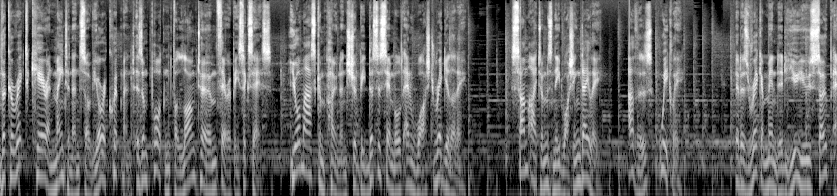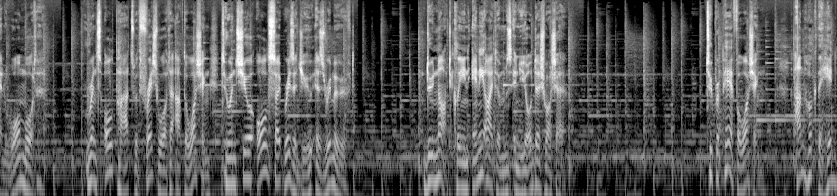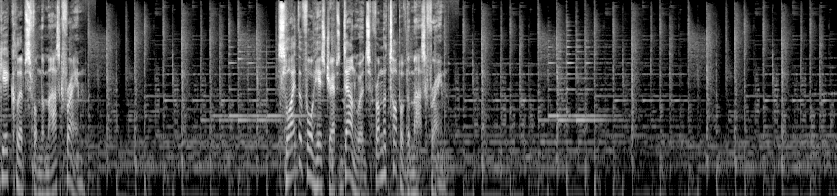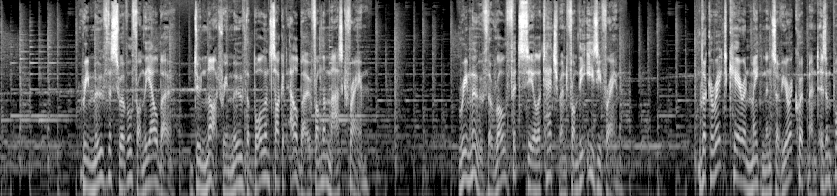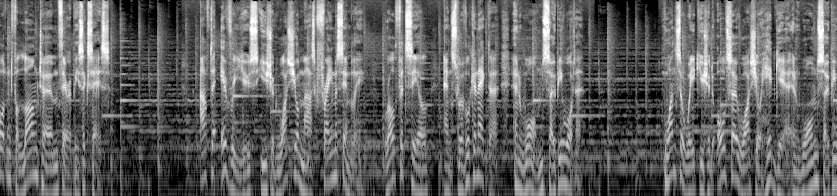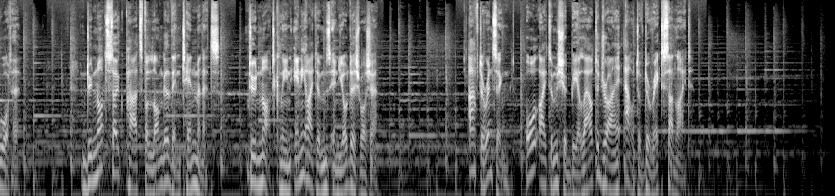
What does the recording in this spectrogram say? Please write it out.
The correct care and maintenance of your equipment is important for long-term therapy success. Your mask components should be disassembled and washed regularly. Some items need washing daily, others weekly. It is recommended you use soap and warm water. Rinse all parts with fresh water after washing to ensure all soap residue is removed. Do not clean any items in your dishwasher. To prepare for washing, unhook the headgear clips from the mask frame. Slide the four hair straps downwards from the top of the mask frame. Remove the swivel from the elbow. Do not remove the ball and socket elbow from the mask frame. Remove the RollFit seal attachment from the easy frame. The correct care and maintenance of your equipment is important for long-term therapy success. After every use, you should wash your mask frame assembly, RollFit seal and swivel connector in warm soapy water. Once a week, you should also wash your headgear in warm soapy water. Do not soak parts for longer than 10 minutes. Do not clean any items in your dishwasher. After rinsing, all items should be allowed to dry out of direct sunlight.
